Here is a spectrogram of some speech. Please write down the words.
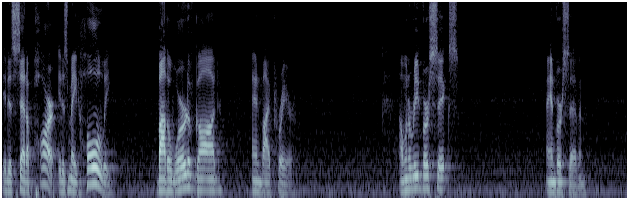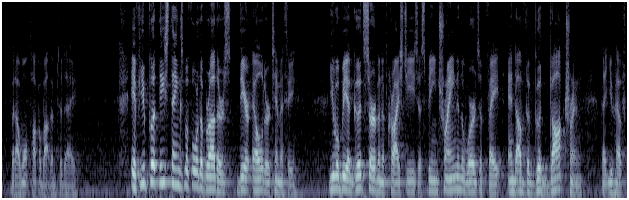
It is set apart. It is made holy by the word of God and by prayer. I want to read verse 6 and verse 7 but I won't talk about them today. If you put these things before the brothers, dear elder Timothy, you will be a good servant of Christ Jesus, being trained in the words of faith and of the good doctrine that you have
